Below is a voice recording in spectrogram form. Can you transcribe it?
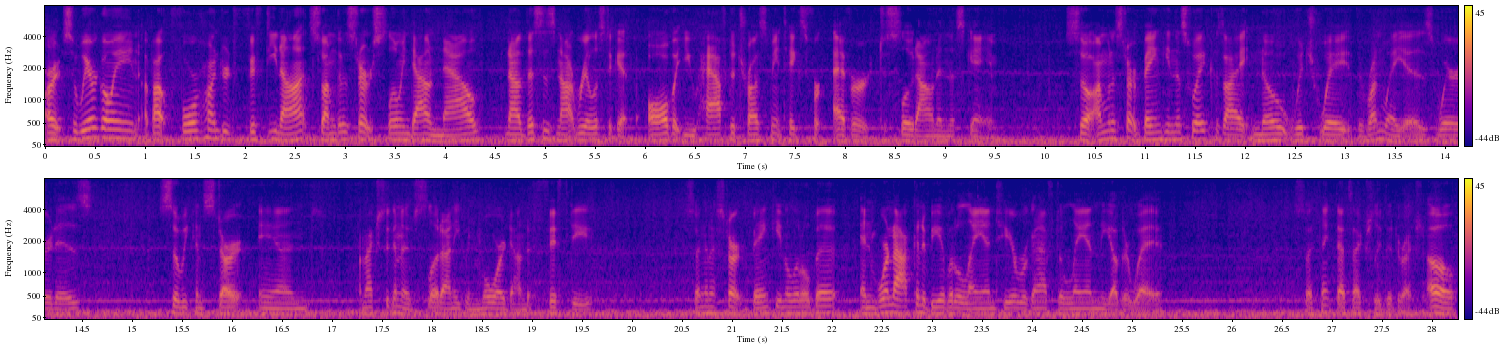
Alright, so we are going about 450 knots, so I'm going to start slowing down now. Now, this is not realistic at all, but you have to trust me, it takes forever to slow down in this game. So I'm going to start banking this way because I know which way the runway is, where it is. So we can start, and I'm actually going to slow down even more, down to 50. So I'm going to start banking a little bit, and we're not going to be able to land here. We're going to have to land the other way. So I think that's actually the direction. Oh,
